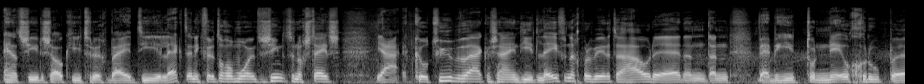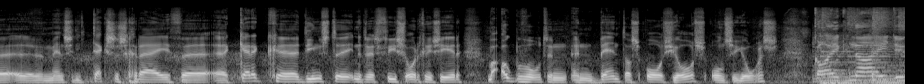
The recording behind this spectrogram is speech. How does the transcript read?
En dat zie je dus ook hier terug bij het dialect. En ik vind het toch wel mooi om te zien dat er nog steeds ja, cultuurbewakers zijn die het levendig proberen te houden. Hè. Dan, dan, we hebben hier toneelgroepen, eh, mensen die teksten schrijven, eh, kerkdiensten in het West-Fries organiseren. Maar ook bijvoorbeeld een, een band als Oors Joors, Onze Jongens. Kijk naar de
